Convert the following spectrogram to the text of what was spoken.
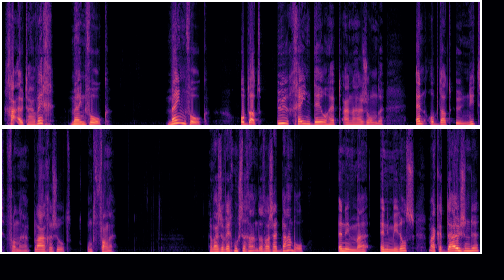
Ga uit haar weg, mijn volk. Mijn volk, opdat u geen deel hebt aan haar zonde, en opdat u niet van haar plagen zult ontvangen. En waar ze weg moesten gaan, dat was uit Babel. En, in en inmiddels maken duizenden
